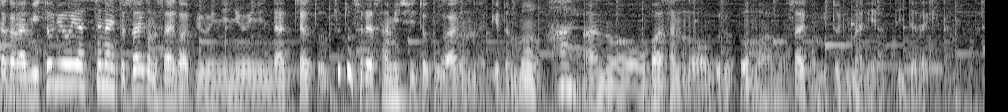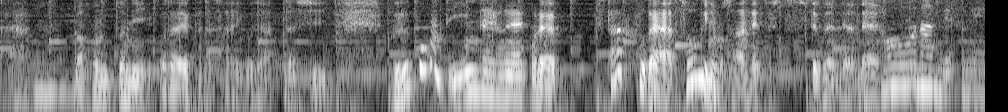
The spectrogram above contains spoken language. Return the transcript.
だから看取りをやってないと最後の最後は病院に入院になっちゃうとちょっとそれは寂しいとこがあるんだけども、はい、あのおばあさんのグループホームはもう最後看取りまでやっていただけたもんだから、うん、まあ、本当に穏やかな最後であったしグループホームっていいんだよねこれスタッフが葬儀にも参列してくれるんだよね。そうなんですね。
